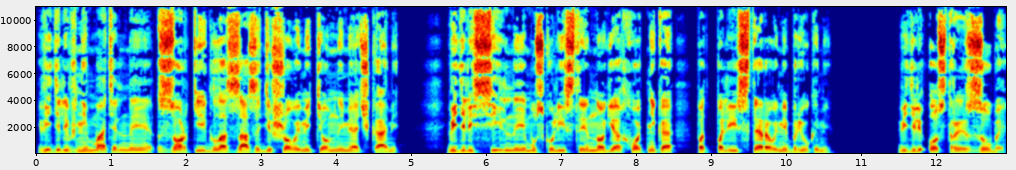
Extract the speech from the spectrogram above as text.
Видели внимательные, зоркие глаза за дешевыми темными очками, видели сильные, мускулистые ноги охотника под полиэстеровыми брюками, видели острые зубы,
